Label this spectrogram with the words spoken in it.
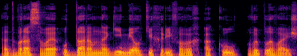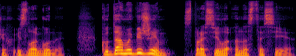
отбрасывая ударом ноги мелких рифовых акул, выплывающих из лагуны. «Куда мы бежим?» – спросила Анастасия.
